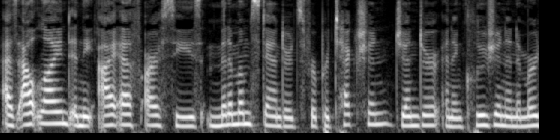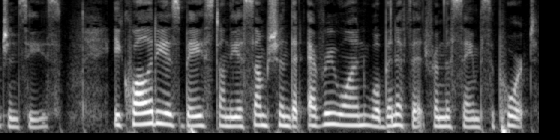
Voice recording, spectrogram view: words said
As outlined in the IFRC's minimum standards for protection, gender, and inclusion in emergencies, equality is based on the assumption that everyone will benefit from the same support.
